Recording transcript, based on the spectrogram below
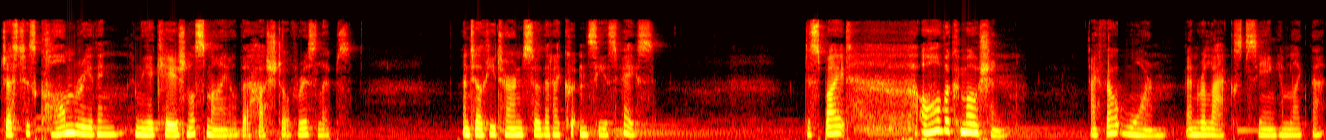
just his calm breathing and the occasional smile that hushed over his lips, until he turned so that I couldn't see his face. Despite all the commotion, I felt warm and relaxed seeing him like that.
